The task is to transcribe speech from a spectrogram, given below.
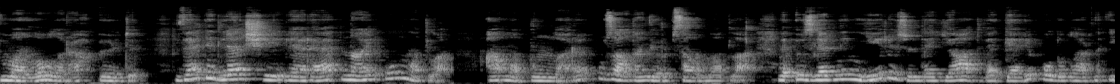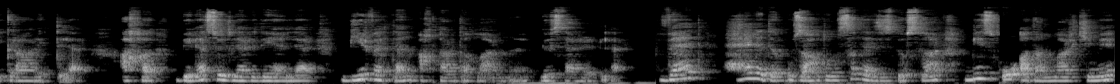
imanlı olaraq öldü. Vəd edilən şeylərə nail olmadılar. Amma bunları uzaqdan görüb salamladılar və özlərinin yer üzündə yad və qərib olduqlarını iqrar etdilər. Axı belə sözləri deyənlər bir vətən axtardıqlarını göstərirdilər. Vəd hələ də uzaqda olsa da əziz dostlar, biz o adamlar kimi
